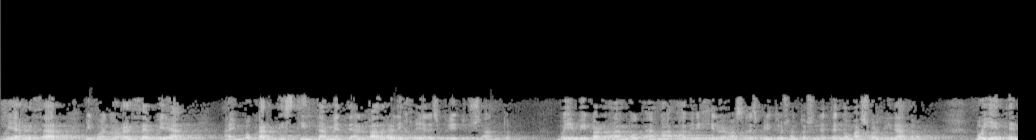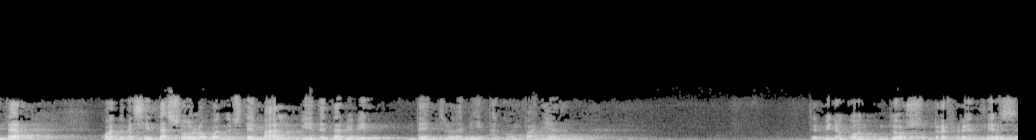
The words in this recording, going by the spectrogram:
voy a rezar y cuando rece voy a, a invocar distintamente al Padre, al Hijo y al Espíritu Santo. Voy a, invocar, a, a, dirigirme más al Espíritu Santo si le tengo más olvidado. Voy a intentar, cuando me sienta solo, cuando esté mal, voy a intentar vivir dentro de mí, acompañado. Termino con dos referencias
